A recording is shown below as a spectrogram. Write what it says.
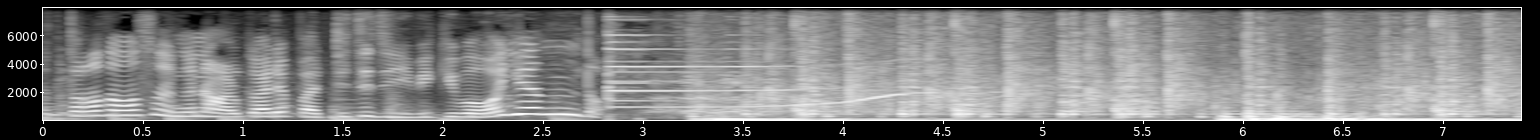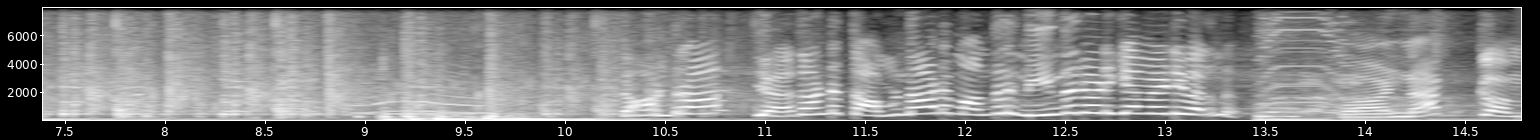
എത്ര ദിവസം ഇങ്ങനെ ആൾക്കാരെ പറ്റിച്ച് ജീവിക്കുവോ? എന്തോ. ഏതാണ്ട് തമിഴ്നാട് മന്ത്രി നീന്തൽ അടിക്കാൻ വേണ്ടി വരുന്നു വണക്കം.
